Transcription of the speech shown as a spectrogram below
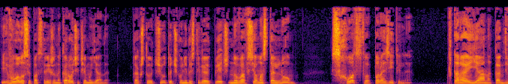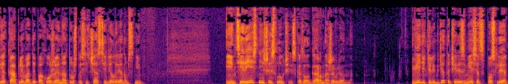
и волосы подстрижены короче, чем у Яны, так что чуточку не достигают плеч, но во всем остальном сходство поразительное. Вторая Яна, как две капли воды, похожая на ту, что сейчас сидела рядом с ним. Интереснейший случай, сказал Гарн оживленно. Видите ли, где-то через месяц после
